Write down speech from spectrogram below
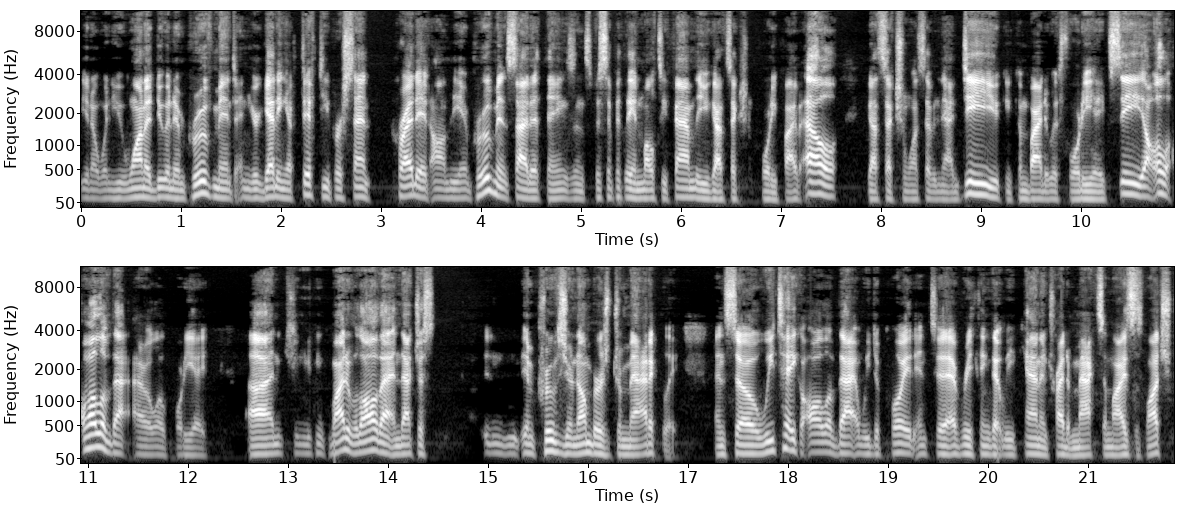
you know, when you want to do an improvement and you're getting a 50% credit on the improvement side of things, and specifically in multifamily, you got section 45L, you got section 179D, you can combine it with 48C, all, all of that, well, 48 uh, and you can combine it with all that, and that just improves your numbers dramatically. And so we take all of that and we deploy it into everything that we can and try to maximize as much.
